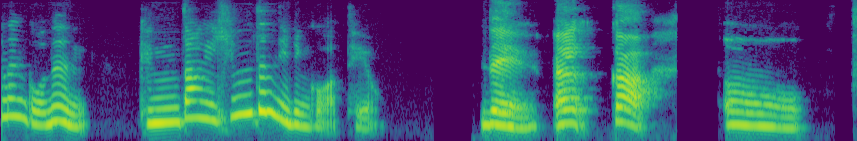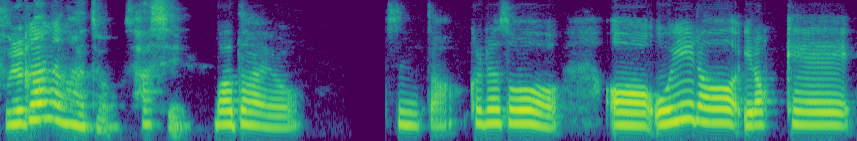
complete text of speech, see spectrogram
하는 거는 굉장히 힘든 일인 것 같아요. 네. 아이 그러니까 어 불가능하죠, 사실. 맞아요. 진짜. 그래서 어 오히려 이렇게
